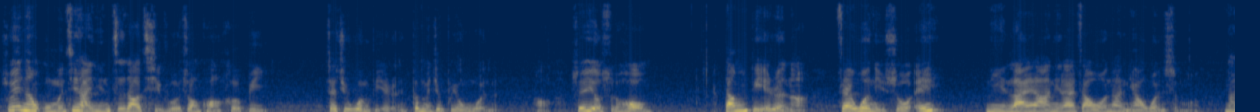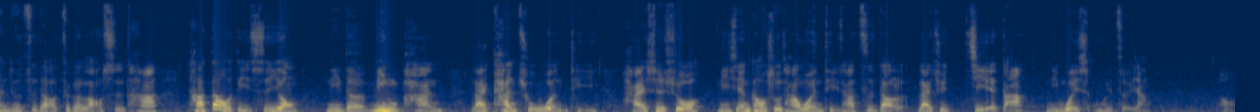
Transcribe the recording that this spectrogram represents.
所以呢，我们既然已经知道起伏的状况，何必再去问别人？根本就不用问了。好，所以有时候当别人啊在问你说：“哎，你来啊，你来找我，那你要问什么？”那你就知道这个老师他他到底是用你的命盘来看出问题。还是说，你先告诉他问题，他知道了，来去解答你为什么会这样。好，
